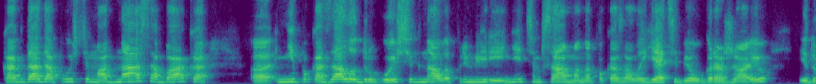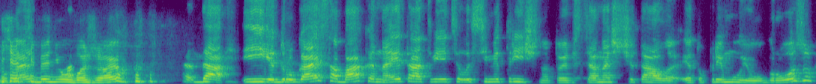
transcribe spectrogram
когда, допустим, одна собака э, не показала другой сигнала примирения, тем самым она показала «я тебе угрожаю», и другая... Я тебя не уважаю. Да, и другая собака на это ответила симметрично, то есть она считала эту прямую угрозу,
